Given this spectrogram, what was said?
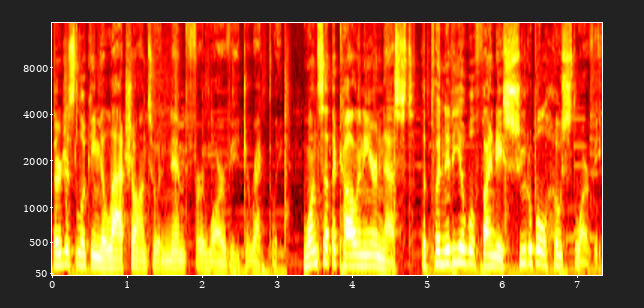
they're just looking to latch onto a nymph or larvae directly. Once at the colony or nest, the planidia will find a suitable host larvae,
